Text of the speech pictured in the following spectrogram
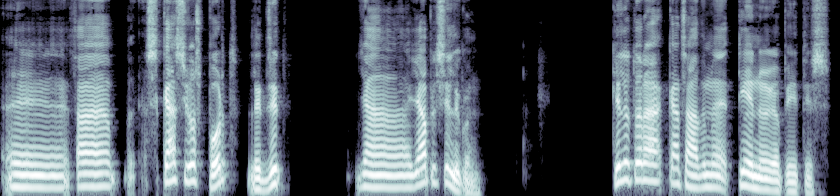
ε, θα σκάσει ως port, legit, για, για Apple Silicon. Και λέω τώρα, κάτσα να δούμε τι εννοεί ο ποιητής.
